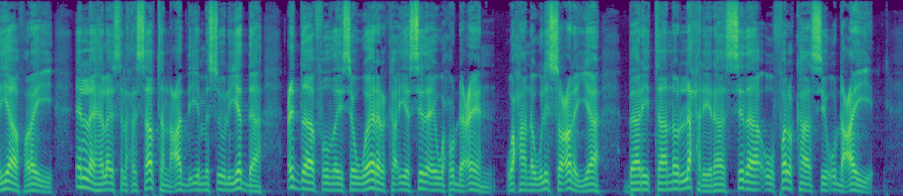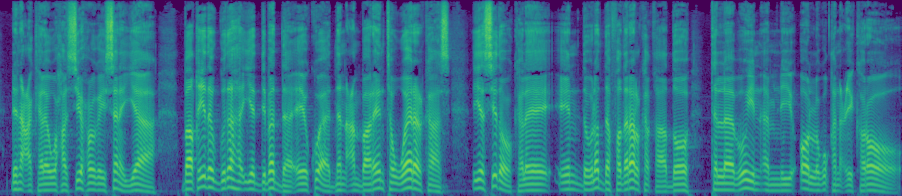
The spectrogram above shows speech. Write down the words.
ayaa faray in la helo isla xisaabtan cad iyo mas'uuliyadda cidda fududaysa weerarka iyo sida ay wax u dhaceen. Waxaana weli soconaya baaritaano la xiriira sida uu falkaasi u dhacay. Dhinaca kale waxaa sii xoogaysanaya baaqyada gudaha iyo dibadda ee ku aadan cambaareynta weerarkaas iyo sidoo kale in dowladda federaalka qaado tallaabooyin amni oo lagu qanci karo.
